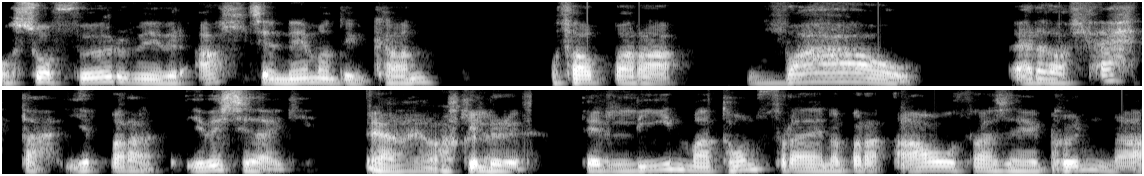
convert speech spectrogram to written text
Og svo förum við yfir allt sem nefnandinn kann og þá bara, vá er það þetta? Ég bara, ég vissi það ekki. Já, já akkurat. skilur við, þeir líma tónfræðina bara á það sem þeir kunna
